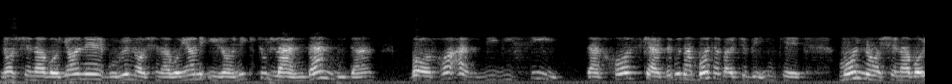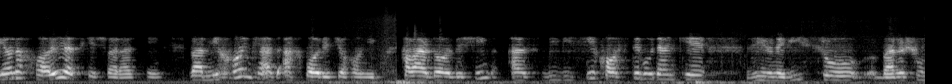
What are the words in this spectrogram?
ناشنوایان گروه ناشنوایان ایرانی که تو لندن بودن بارها از بی بی سی درخواست کرده بودن با توجه به اینکه ما ناشنوایان خارج از کشور هستیم و می‌خوایم که از اخبار جهانی خبردار بشیم. از بی بی سی خواسته بودن که زیرنویس رو براشون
